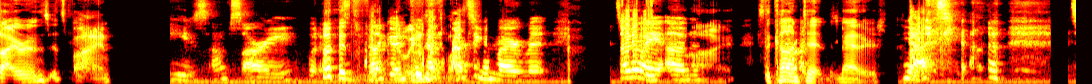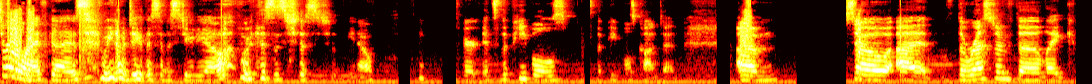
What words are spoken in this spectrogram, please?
sirens. It's fine. Jeez, I'm sorry. But It's not a good. Podcasting environment. So anyway, um, It's the content that matters. yeah, yeah. It's real life, guys. We don't do this in a studio. this is just, you know, it's it's the people's, it's the people's content. Um, so uh, the rest of the like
